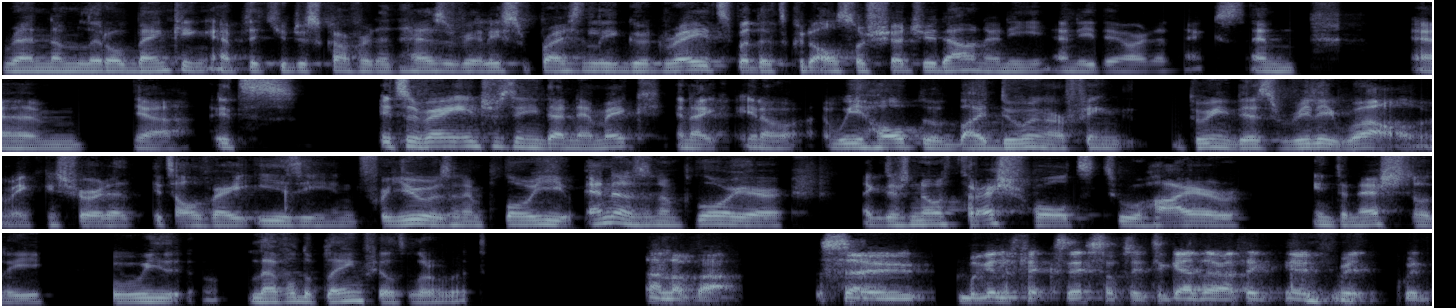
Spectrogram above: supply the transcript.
random little banking app that you discover that has really surprisingly good rates but it could also shut you down any any day or the next. And um yeah it's it's a very interesting dynamic. And i you know we hope that by doing our thing doing this really well making sure that it's all very easy. And for you as an employee and as an employer like there's no threshold to hire internationally. We level the playing field a little bit. I love that so we're going to fix this obviously together i think you know, with, with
